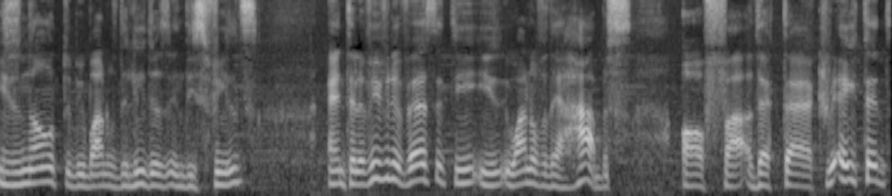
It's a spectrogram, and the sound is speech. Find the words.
is known to be one of the leaders in these fields. And Tel Aviv University is one of the hubs of, uh, that uh, created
